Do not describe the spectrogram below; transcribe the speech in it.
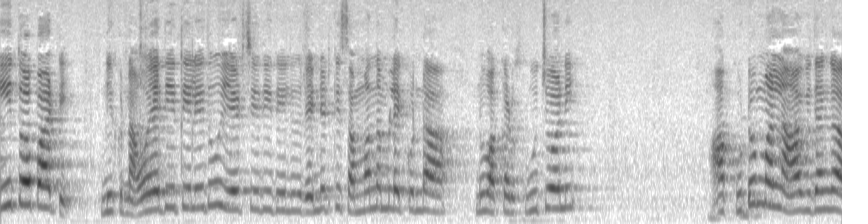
నీతో పాటి. నీకు నవ్వేది తెలియదు ఏడ్చేది తెలియదు రెండిటికి సంబంధం లేకుండా నువ్వు అక్కడ కూర్చొని ఆ కుటుంబాలను ఆ విధంగా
